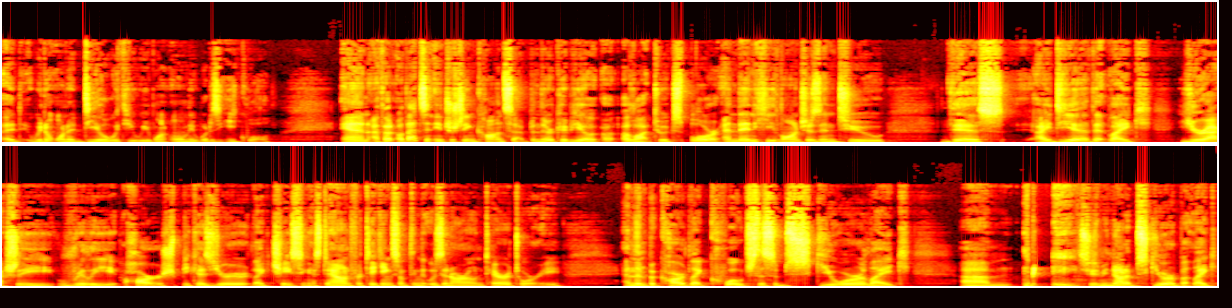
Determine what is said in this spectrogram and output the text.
a, we don't want to deal with you we want only what is equal And I thought, oh, that's an interesting concept, and there could be a, a lot to explore. And then he launches into this idea that like you're actually really harsh because you're like chasing us down for taking something that was in our own territory. And then Picard like quotes this obscure like um excuse me, not obscure, but like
